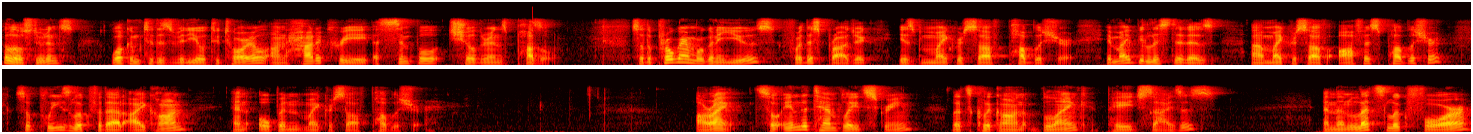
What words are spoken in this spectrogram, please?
Hello students, welcome to this video tutorial on how to create a simple children's puzzle. So the program we're going to use for this project is Microsoft Publisher. It might be listed as uh, Microsoft Office Publisher, so please look for that icon and open Microsoft Publisher. Alright, so in the template screen, let's click on blank page sizes and then let's look for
